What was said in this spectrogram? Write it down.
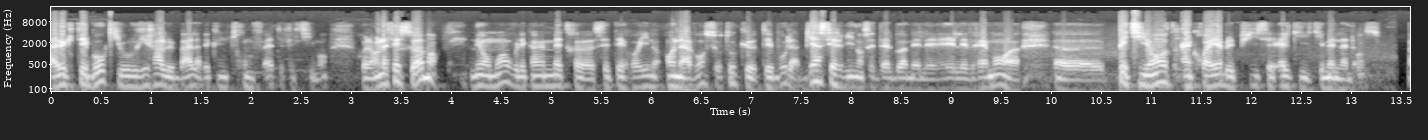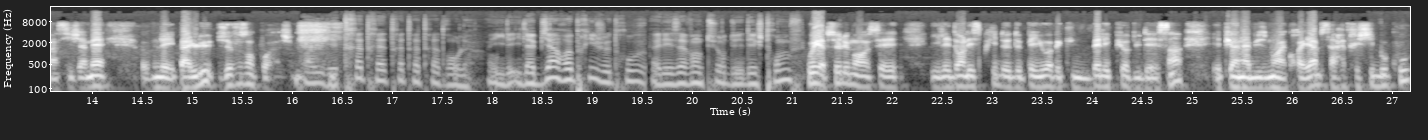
avec Thébault qui ouvrira le bal avec une Schtroumpfette, effectivement. Voilà, on a fait somme. Néanmoins, on voulait quand même mettre euh, cette héroïne en avant, surtout que Thébault l'a bien servi dans cet album. Elle est, elle est vraiment euh, euh, pétillante, incroyable. Et puis, c'est elle qui, qui mène la danse. Enfin, si jamais vous ne l'avez pas lu, je vous encourage. Ah, il est très très très très très drôle. Il, il a bien repris, je trouve, les aventures du- des Schtroumpfs. Oui, absolument. C'est, il est dans l'esprit de, de Peyo avec une belle épure du dessin et puis un amusement incroyable. Ça réfléchit beaucoup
